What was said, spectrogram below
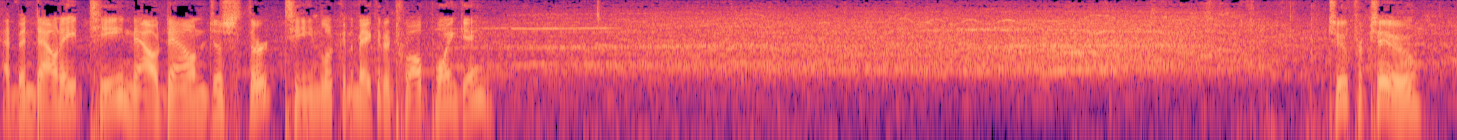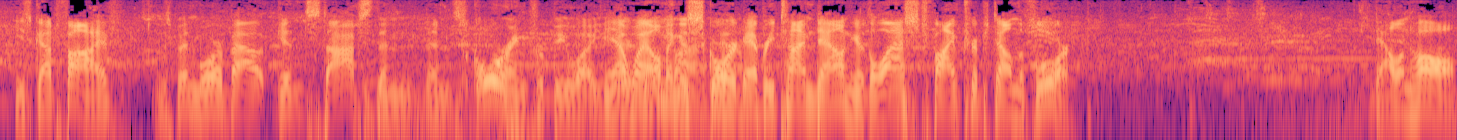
had been down 18, now down just 13, looking to make it a 12 point game. Two for two. He's got five. It's been more about getting stops than, than scoring for BYU. Yeah, They're Wyoming has scored every time down here the last five trips down the floor. Dallin Hall.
